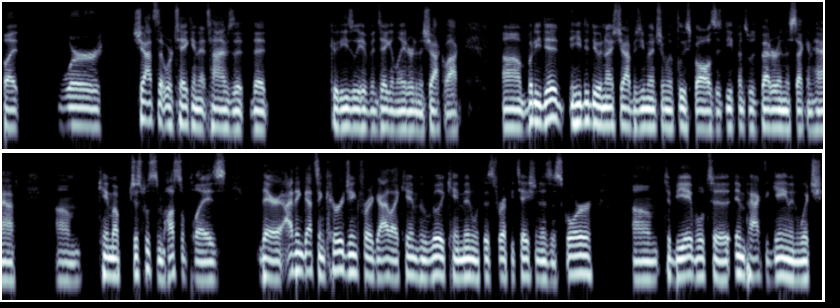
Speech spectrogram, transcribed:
but were shots that were taken at times that that could easily have been taken later in the shot clock. Um, but he did he did do a nice job as you mentioned with loose balls. His defense was better in the second half. Um, came up just with some hustle plays there. I think that's encouraging for a guy like him who really came in with this reputation as a scorer um, to be able to impact a game in which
